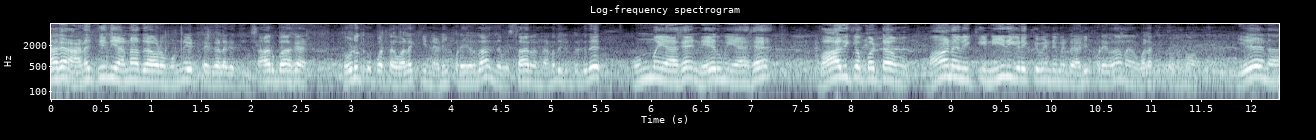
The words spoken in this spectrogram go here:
ஆக அனைத்து இந்திய அண்ணா திராவிட முன்னேற்ற கழகத்தின் சார்பாக தொடுக்கப்பட்ட வழக்கின் அடிப்படையில் தான் இந்த விசாரணை நடந்துகிட்டு இருக்குது. உண்மையாக நேர்மையாக பாதிக்கப்பட்ட மாணவிக்கு நீதி கிடைக்க வேண்டும் என்ற அடிப்படையில் தான் நாங்கள் வழக்கு தொடர்ந்தோம். ஏன்னா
